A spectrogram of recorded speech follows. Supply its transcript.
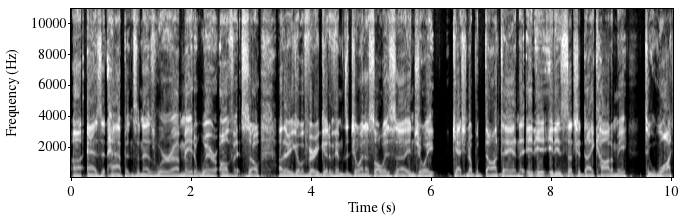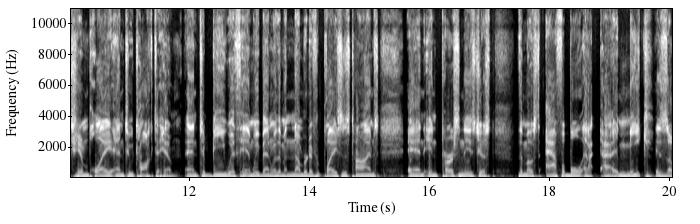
uh, as it happens and as we're uh, made aware of it. So uh, there you go. But very good of him to join us. Always uh, enjoy catching up with Dante, and it, it, it is such a dichotomy to watch him play and to talk to him and to be with him. We've been with him a number of different places, times, and in person, he's just the most affable and uh, meek is, a,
